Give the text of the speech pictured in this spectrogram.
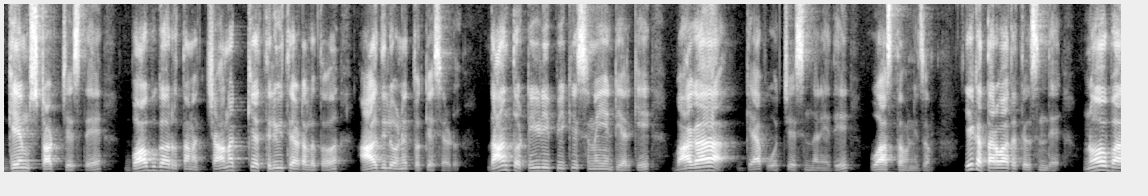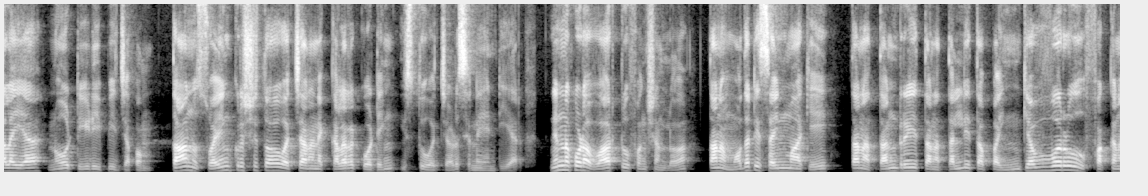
గేమ్ స్టార్ట్ చేస్తే బాబు గారు తన చాణక్య తెలివితేటలతో ఆదిలోనే తొక్కేశాడు. దాంతో టీడీపీకి చిన్న ఎన్టీఆర్కి బాగా గ్యాప్ వచ్చేసిందనేది వాస్తవం నిజం. ఇక తర్వాత తెలిసిందే నో బాలయ్య నో టీడీపీ జపం. తాను స్వయం కృషితో వచ్చాననే కలర్ కోటింగ్ ఇస్తూ వచ్చాడు చిన్న ఎన్టీఆర్. నిన్న కూడా వార్ టూ ఫంక్షన్లో తన మొదటి సైన్మాకి తన తండ్రి తన తల్లి తప్ప ఇంకెవ్వరూ పక్కన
